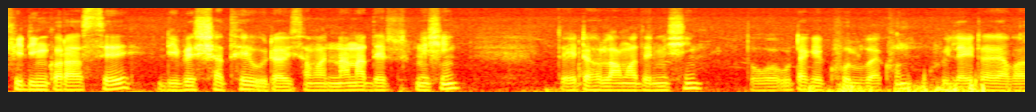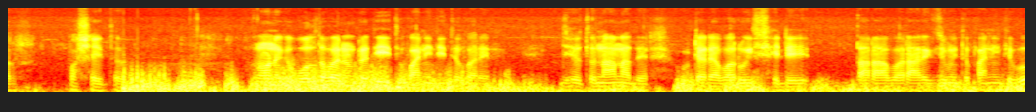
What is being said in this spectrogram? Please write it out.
ফিডিং করা আছে ডিবের সাথে, ওইটা হচ্ছে আমার নানাদের মেশিন তো এটা হলো আমাদের মেশিন তো ওটাকে খুলবো এখন খুলে এটা আবার বসাইতে হবে। অনেকে বলতে পারেন, ওটা দিয়েই তো পানি দিতে পারেন। যেহেতু নানাদের, ওটার আবার ওই সাইডে তারা আবার আরেক জমিতে পানি দেবো।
